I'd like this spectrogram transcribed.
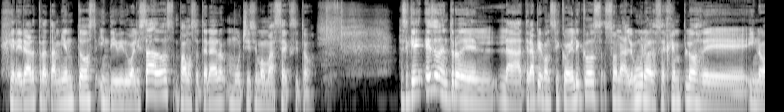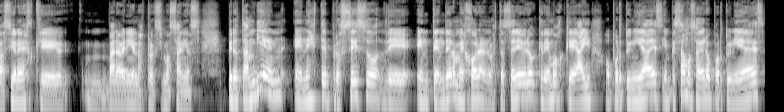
generar tratamientos individualizados, vamos a tener muchísimo más éxito. Así que eso dentro de la terapia con psicodélicos son algunos de los ejemplos de innovaciones que van a venir en los próximos años. Pero también en este proceso de entender mejor a nuestro cerebro, creemos que hay oportunidades y empezamos a ver oportunidades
